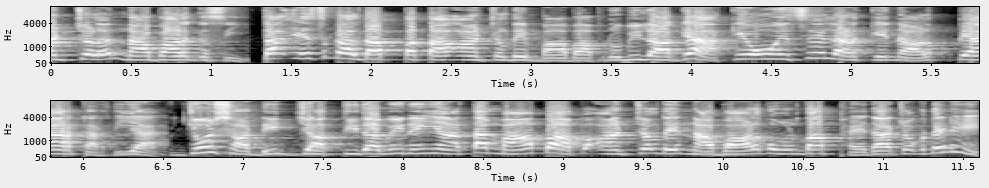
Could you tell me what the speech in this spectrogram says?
ਅੰਚਲ ਨਾਬਾਲਗ ਸੀ। ਤਾਂ ਇਸ ਗੱਲ ਦਾ ਪਤਾ ਅੰਚਲ ਦੇ ਮਾਪੇ ਨੂੰ ਵੀ ਲੱਗ ਗਿਆ ਕਿ ਉਹ ਇਸੇ ਲੜਕੇ ਨਾਲ ਪਿਆਰ ਕਰਦੀ ਆ। ਜੋ ਸਾਡੀ ਜਾਤੀ ਦਾ ਵੀ ਨਹੀਂ ਆ, ਤਾਂ ਮਾਪੇ ਅੰਚਲ ਦੇ ਨਾਬਾਲਗ ਹੋਣ ਦਾ ਫਾਇਦਾ ਚੁੱਕਦੇ ਨੇ।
